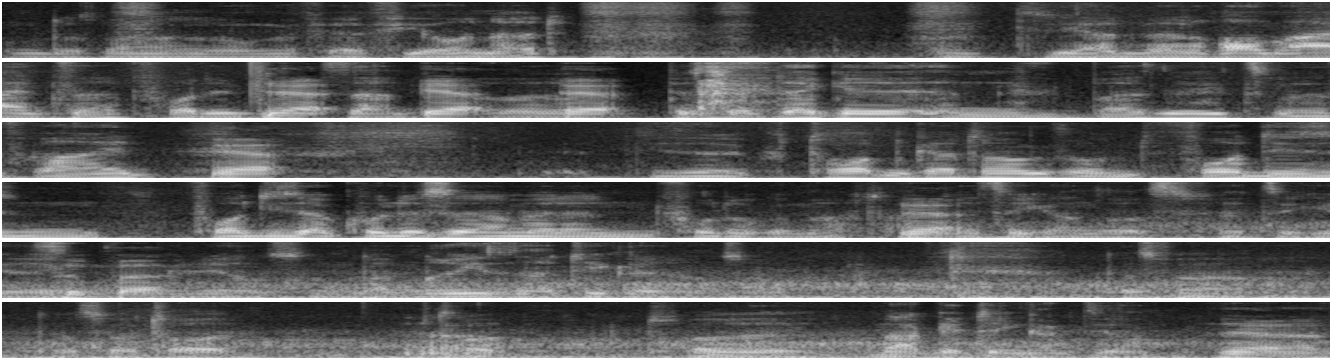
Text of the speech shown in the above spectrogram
Und das waren dann so ungefähr 400. Und die hatten wir in Raum 1 ne, vor den Ja, Fenstern. ja, also ja. Bis zur Decke in, weiß nicht, zwölf Reihen Ja, diese Tortenkartons und vor, diesen, vor dieser Kulisse haben wir dann ein Foto gemacht, Ja. anlässlich unseres 40-jährigen Super. Jubiläums und dann einen Riesenartikel und so. Das war, das war toll. toll tolle Marketingaktion. ja.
